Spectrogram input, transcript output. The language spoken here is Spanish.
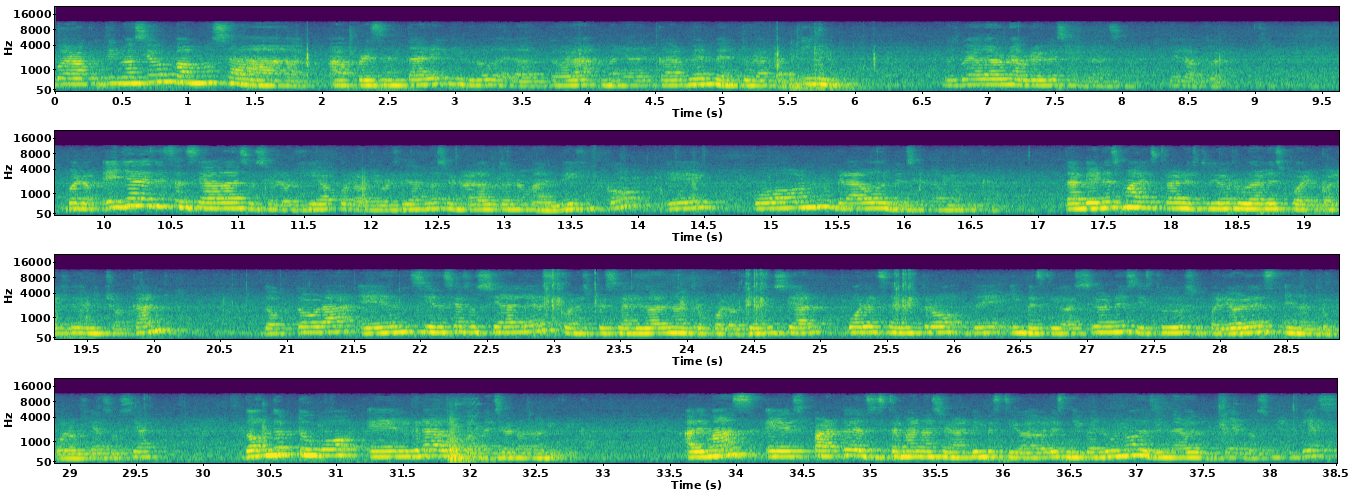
bueno, a continuación vamos a, presentar el libro de la doctora María del Carmen Ventura Patiño. Les voy a dar una breve semblanza de la autora. Bueno, ella es licenciada en Sociología por la Universidad Nacional Autónoma de México eh, con grado de mención honorífica. También es maestra en estudios rurales por el Colegio de Michoacán, doctora en Ciencias Sociales con especialidad en Antropología Social por el Centro de Investigaciones y Estudios Superiores en Antropología Social, donde obtuvo el grado con mención honorífica. Además, es parte del Sistema Nacional de Investigadores Nivel 1 desde enero del 2010.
